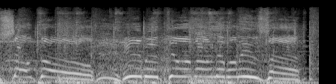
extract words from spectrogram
Momento! E vai marcar o salto! E meteu a mão na baliza!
